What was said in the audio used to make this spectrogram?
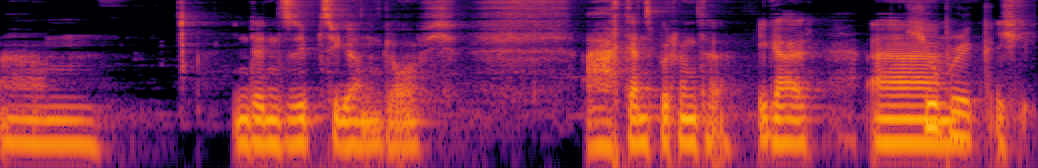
Ähm, in den 70ern, glaube ich. Ach, ganz berühmter. Egal. Ähm, Kubrick. Ich,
